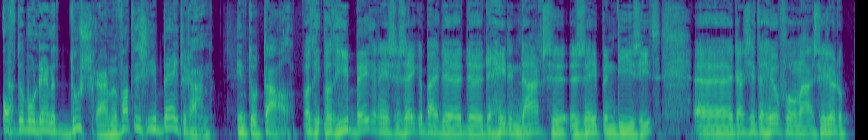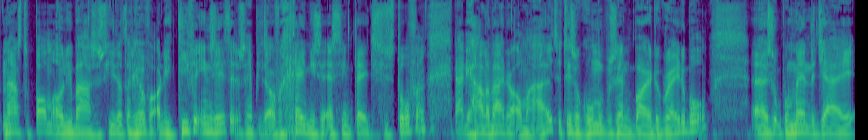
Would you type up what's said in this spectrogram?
Of de moderne doucheschuimen. Wat is hier beter aan in totaal? Wat, wat hier beter is, en zeker bij de, de, de hedendaagse zeepen die je ziet. Uh, daar zitten heel veel, nou, sowieso naast de palmoliebasis zie je dat er heel veel additieven in zitten. Dus heb je het over chemische en synthetische stoffen. Nou, die halen wij er allemaal uit. Het is ook 100% biodegradable. Uh, dus op het moment dat jij,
